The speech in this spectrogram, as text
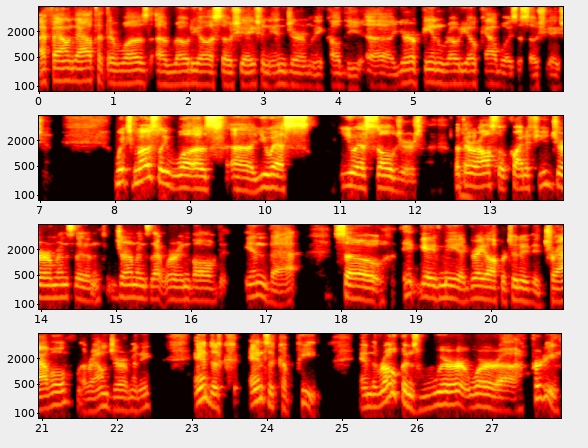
I found out that there was a rodeo association in Germany called the uh, European Rodeo Cowboys Association, which mostly was uh, U.S. U.S. soldiers, but right. there were also quite a few Germans that Germans that were involved in that. So it gave me a great opportunity to travel around Germany and to and to compete. And the ropings were were uh, pretty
